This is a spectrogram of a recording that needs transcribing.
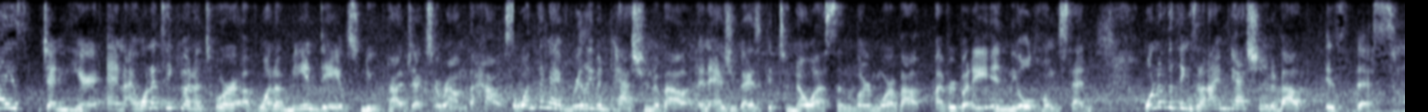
guys, Jen here, and I want to take you on a tour of one of me and Dave's new projects around the house. One thing I've really been passionate about, and as you guys get to know us and learn more about everybody in the Ole Homestead, one of the things that I'm passionate about is this,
